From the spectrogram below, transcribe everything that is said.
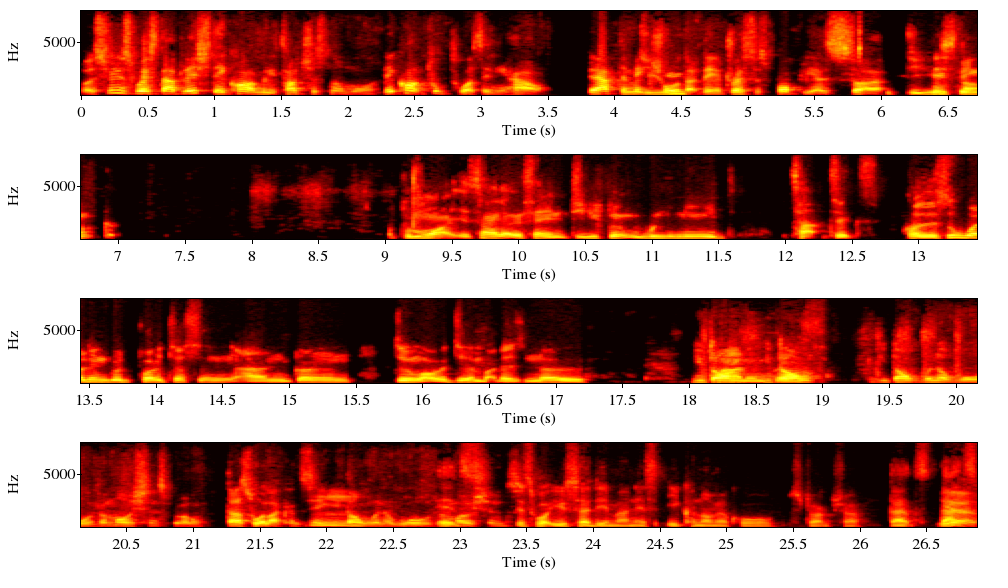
but as soon as we're established, they can't really touch us no more. They can't talk to us anyhow. They have to make do sure you, that they address us properly as sir. Do you Mr. think from what it sounds like you're saying, do you think we need tactics? Because it's all well and good protesting and going doing what we're doing, but there's no you don't you place. don't you don't win a war with emotions, bro. That's all I can say. Mm. You don't mm. win a war with it's, emotions. It's what you said, man. It's economical structure. That's that's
